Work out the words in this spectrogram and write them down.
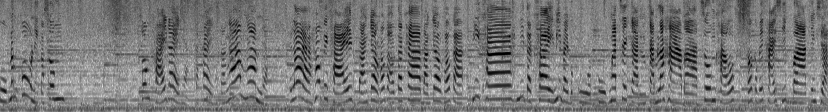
ปลูกน้ำโค้นี่ก็ส่งส่งขายได้เนี่ยตะไคร่ก็งามงามเนี่ยเวลาเข้าไปขายบางเจ้าเขาก็เอาตะคาบางเจ้าเขาก็มีคามีตะไคร่มีใบบักกูดผูกมัดใส่กันกำละหาบาทส่งเขาเขาก็ไปขายสิบบาทจังเสีย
